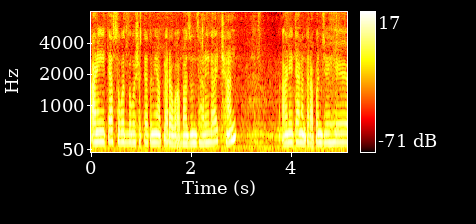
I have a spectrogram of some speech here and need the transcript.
आणि त्यासोबत बघू शकता तुम्ही आपला रवा भाजून झालेला आहे छान. आणि त्यानंतर आपण जे हे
